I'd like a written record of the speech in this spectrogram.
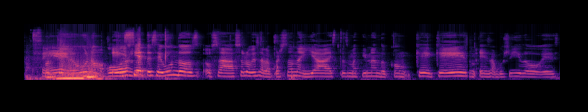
Porque feo, uno gordo. en siete segundos, o sea, solo ves a la persona y ya estás maquinando con qué, qué es, es aburrido, es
